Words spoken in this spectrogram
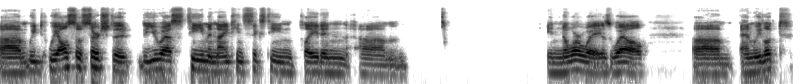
Um, we, we also searched the, the U.S. team in 1916 played in um, in Norway as well, um, and we looked,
